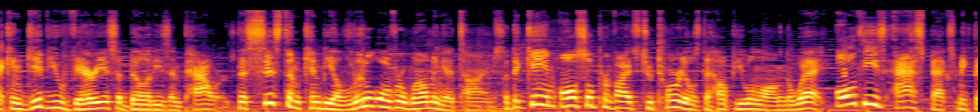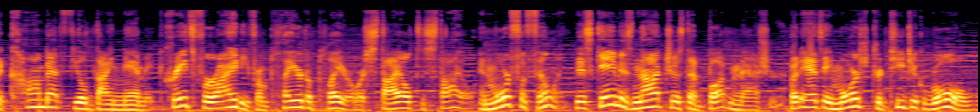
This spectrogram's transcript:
that can give you various abilities and powers. The system can be a little overwhelming at times, but the game also provides tutorials to help you along the way. All these aspects make the combat feel dynamic, creates variety from player to player or style to style, and more fulfilling. This game is not just a button masher, but adds a more strategic role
